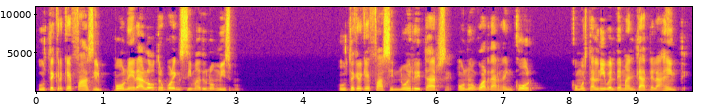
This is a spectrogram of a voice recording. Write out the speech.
¿usted cree que es fácil poner al otro por encima de uno mismo? ¿Usted cree que es fácil no irritarse o no guardar rencor? Como está el nivel de maldad de la gente.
